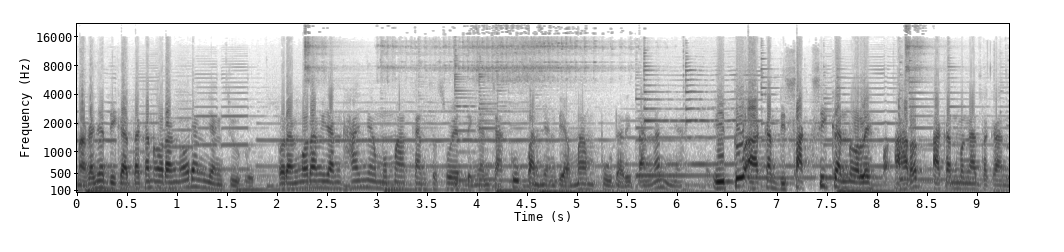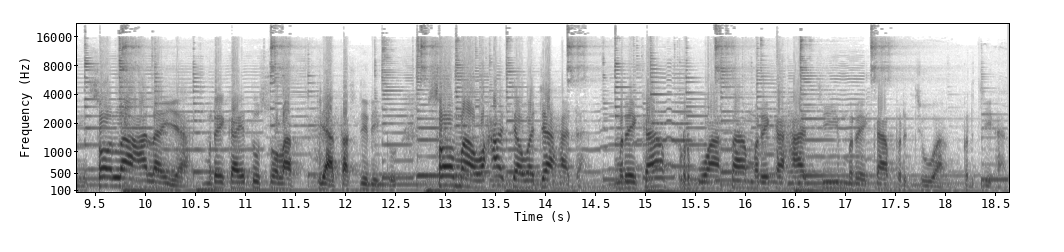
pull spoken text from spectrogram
Makanya dikatakan orang-orang yang juhud, orang-orang yang hanya memakan sesuai dengan cakupan yang dia mampu dari tangannya, itu akan disaksikan oleh Pak Arad akan mengatakan, Sola alaiya, mereka itu sholat di atas diriku. Soma wahaja wajahada, mereka berpuasa, mereka haji, mereka berjuang, berjihad.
